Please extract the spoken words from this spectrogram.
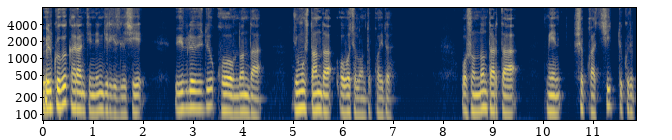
Өлкөгө карантиндин киргизилиши үй бүлөбүздү коомдон да жумуштан да обочолонтуп койду. Ошондон тарта мен шыпка чийт түкүрүп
